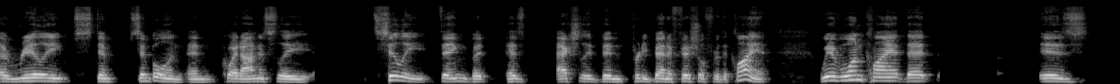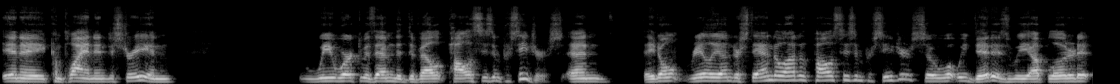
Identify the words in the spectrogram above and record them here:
a really stim- simple and, and quite honestly silly thing, but has actually been pretty beneficial for the client. We have one client that is in a compliant industry and we worked with them to develop policies and procedures and they don't really understand a lot of the policies and procedures so what we did is we uploaded it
